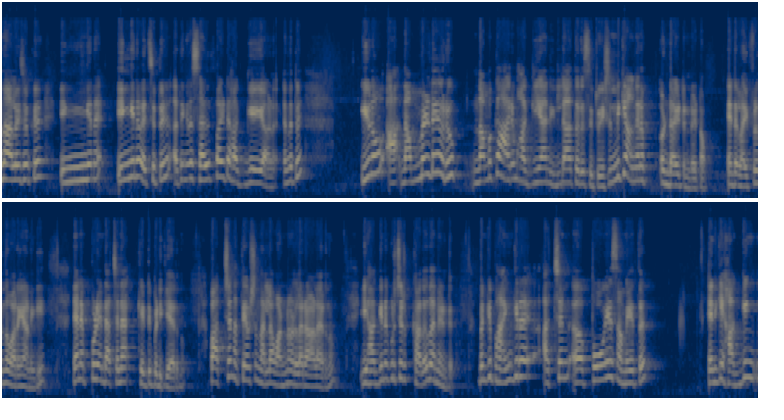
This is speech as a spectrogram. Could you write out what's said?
ഒന്ന് ആലോചിച്ചൊക്കെ ഇങ്ങനെ ഇങ്ങനെ വെച്ചിട്ട് അതിങ്ങനെ സെൽഫായിട്ട് ഹഗ് ചെയ്യുകയാണ്. എന്നിട്ട് യുനോ നമ്മളുടെ ഒരു നമുക്ക് ആരും ഹഗ് ചെയ്യാൻ ഇല്ലാത്തൊരു സിറ്റുവേഷൻ എനിക്ക് അങ്ങനെ ഉണ്ടായിട്ടുണ്ട് കേട്ടോ എന്റെ ലൈഫിൽ എന്ന് പറയുകയാണെങ്കിൽ. ഞാൻ എപ്പോഴും എന്റെ അച്ഛനെ കെട്ടിപ്പിടിക്കുകയായിരുന്നു അപ്പോൾ അച്ഛൻ അത്യാവശ്യം നല്ല വണ്ണമുള്ള ഒരാളായിരുന്നു. ഈ ഹഗ്ഗിനെ കുറിച്ചൊരു കഥ തന്നെ ഉണ്ട് അപ്പം എനിക്ക് ഭയങ്കര അച്ഛൻ പോയ സമയത്ത് എനിക്ക് ഹഗ്ഗിങ്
